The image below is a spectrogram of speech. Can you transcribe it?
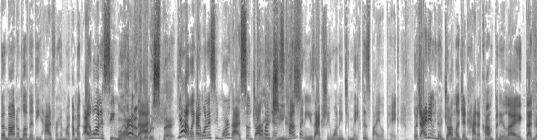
the amount of love that he had for him. Like I'm like I want to see more Oh, yeah, of that. respect. Yeah, like I want to see more of that. So John Comedy Legend's genius. company is actually wanting to make this biopic, which I didn't even know John Legend had a company like that Yeah.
